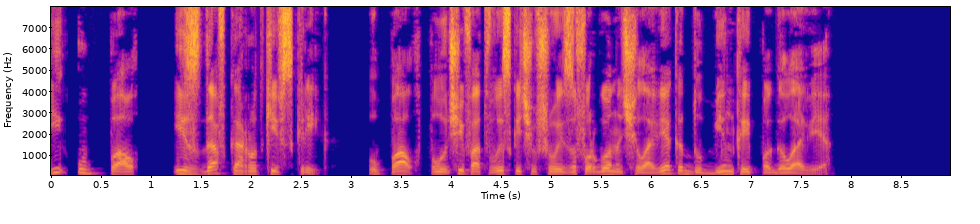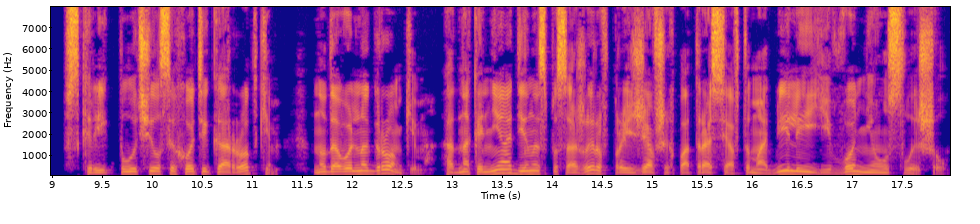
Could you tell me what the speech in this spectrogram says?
и упал, издав короткий вскрик. Упал, получив от выскочившего из-за фургона человека дубинкой по голове. Вскрик получился хоть и коротким, но довольно громким, однако ни один из пассажиров, проезжавших по трассе автомобилей, его не услышал.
